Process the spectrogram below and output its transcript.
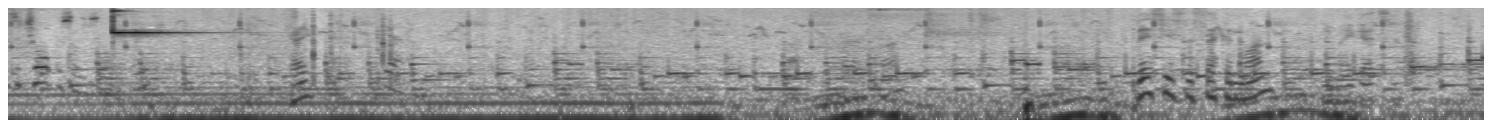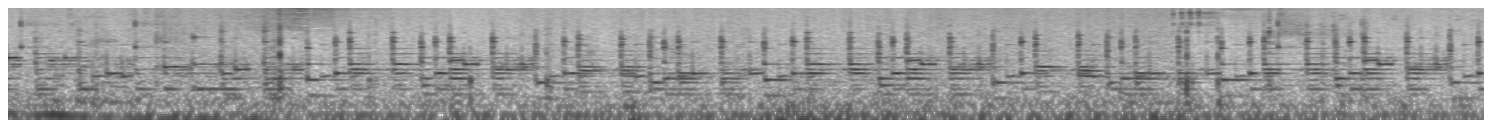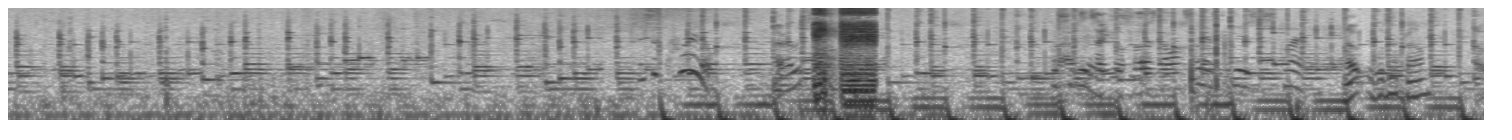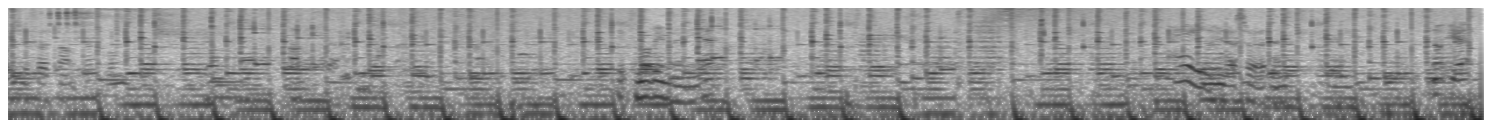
There's a chalk of some sort. Okay. Yeah. This is the second one. That's alright then. Not yet.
